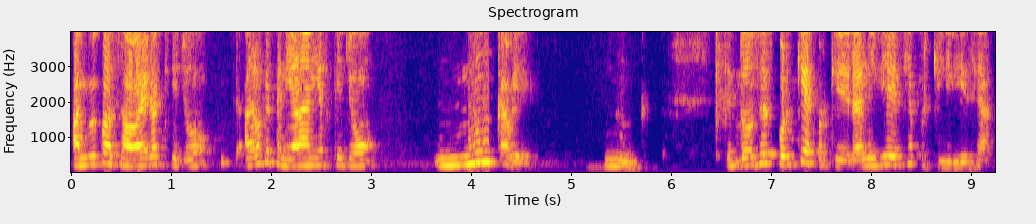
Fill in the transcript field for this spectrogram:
A mí me pasaba era que yo, algo que tenía Dani es que yo nunca hablé, nunca. Entonces, ¿por qué? Porque era la iglesia, porque la iglesia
